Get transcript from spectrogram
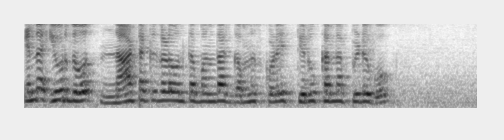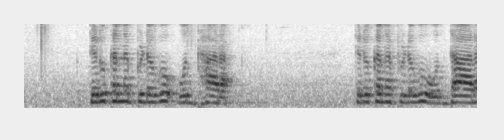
ಇನ್ನು ಇವ್ರದ್ದು ನಾಟಕಗಳು ಅಂತ ಬಂದಾಗ ಗಮನಿಸ್ಕೊಳ್ಳಿ. ತಿರುಕನ್ನ ಪಿಡುಗು. ತಿರುಕನ್ನ ಪಿಡುಗು, ಉದ್ಧಾರ. ತಿರುಕನ್ನ ಪಿಡುಗು, ಉದ್ಧಾರ,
